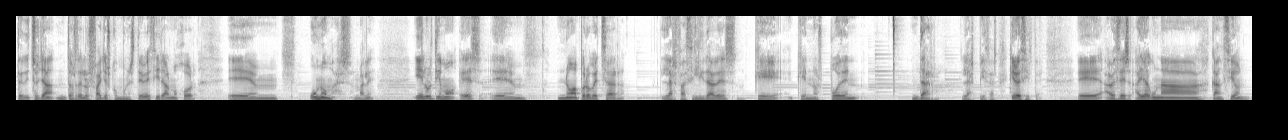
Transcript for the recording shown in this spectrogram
te he dicho ya dos de los fallos comunes. Te voy a decir a lo mejor em, uno más, ¿vale? Y el último es em, no aprovechar las facilidades que, nos pueden dar las piezas. Quiero decirte, eh, a veces hay alguna canción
